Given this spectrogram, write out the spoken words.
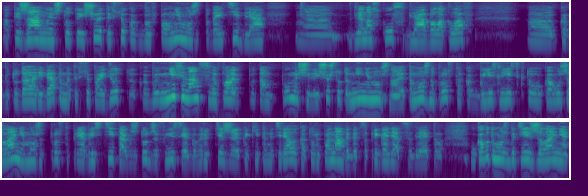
а, пижамы, что-то еще. Это все как бы вполне может подойти для, э, для носков, для балаклав. А, как бы туда ребятам это все пойдет. Как бы мне финансовая там, помощь или еще что-то мне не нужно. Это можно просто, как бы, если есть кто, у кого желание, может просто приобрести также тот же флис, я говорю, те же какие-то материалы, которые понадобятся, пригодятся для этого. У кого-то, может быть, есть желание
